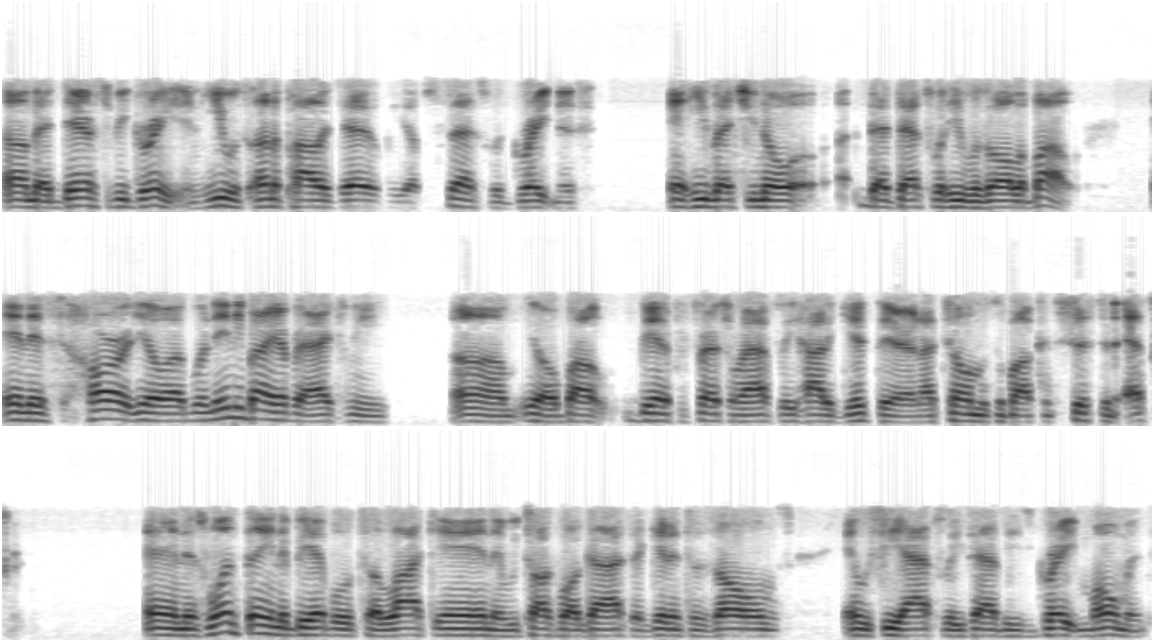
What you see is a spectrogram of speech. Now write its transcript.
um, that dares to be great, and he was unapologetically obsessed with greatness, and he let you know that that's what he was all about. And it's hard, you know, when anybody ever asks me, um, you know, about being a professional athlete, how to get there, and I tell them it's about consistent effort. And it's one thing to be able to lock in, and we talk about guys that get into zones, and we see athletes have these great moments.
